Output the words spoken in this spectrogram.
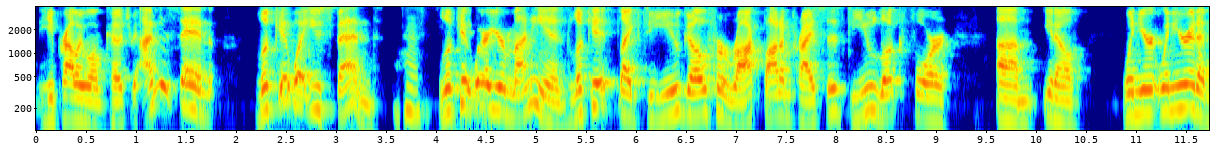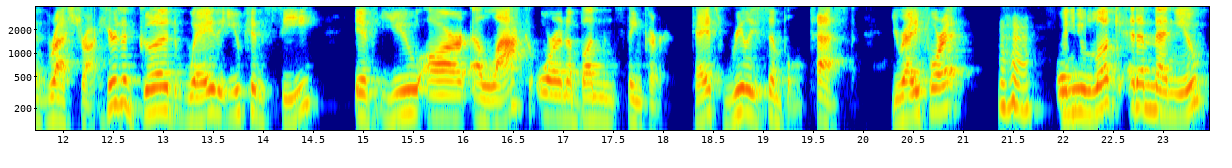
he probably won't coach me. I'm just saying, look at what you spend. Mhm. Look at where your money is. Look at like, do you go for rock bottom prices? Do you look for, um, you know, when you're when you're at a restaurant? Here's a good way that you can see if you are a lack or an abundance thinker. Okay, it's really simple. Test. You ready for it? Mhm. When you look at a menu,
